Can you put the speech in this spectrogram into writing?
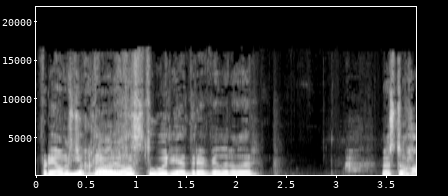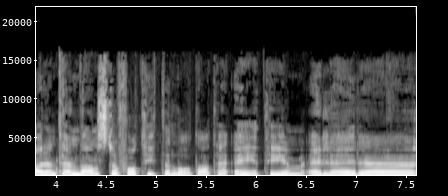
For det er jo en, er klarer historiedrevet, det der. Hvis du har en tendens til å få titellåta til A-Team eller, eh,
